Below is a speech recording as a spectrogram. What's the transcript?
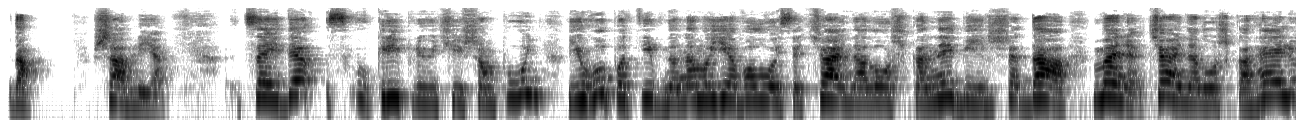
Да, шавлія. Це йде укріплюючий шампунь. Його потрібно на моє волосся чайна ложка не більше. Да, в мене чайна ложка гелю,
